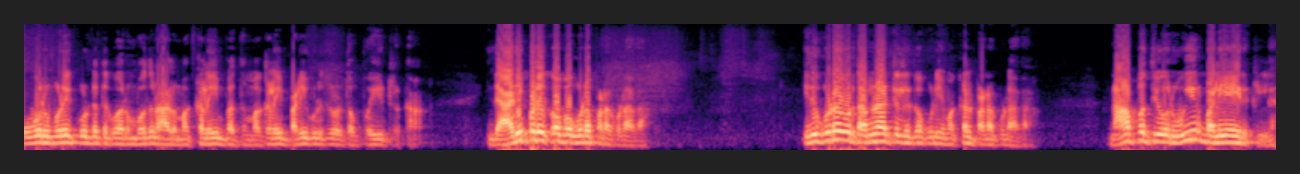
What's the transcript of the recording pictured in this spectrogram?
ஒவ்வொரு முறை கூட்டத்துக்கு வரும்போது நாலு மக்களையும் பத்து மக்களையும் பழி கொடுத்து ஒருத்தன் போயிட்டு இருக்கான் இந்த அடிப்படை கோபம் கூட படக்கூடாதா? இது கூட ஒரு தமிழ்நாட்டில் இருக்கக்கூடிய மக்கள் படக்கூடாதா? நாற்பத்தி ஒரு உயிர் பலியாக இருக்குல்ல.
